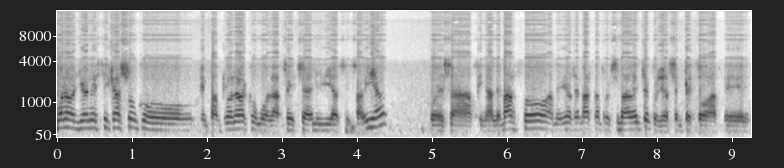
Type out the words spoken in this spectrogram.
Bueno, yo en este caso con, en Pamplona, como la fecha de Lidia se sabía, pues a final de marzo, a mediados de marzo aproximadamente, pues ya se empezó a hacer,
